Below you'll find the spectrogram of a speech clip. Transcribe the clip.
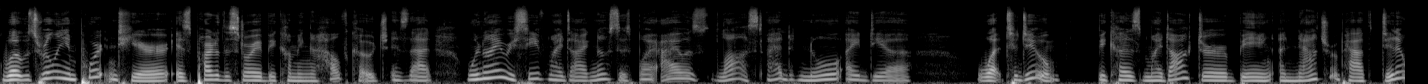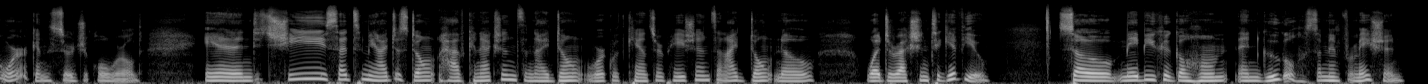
what was really important here is part of the story of becoming a health coach is that when I received my diagnosis, boy, I was lost. I had no idea what to do because my doctor, being a naturopath, didn't work in the surgical world. And she said to me, I just don't have connections and I don't work with cancer patients and I don't know what direction to give you. So maybe you could go home and Google some information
